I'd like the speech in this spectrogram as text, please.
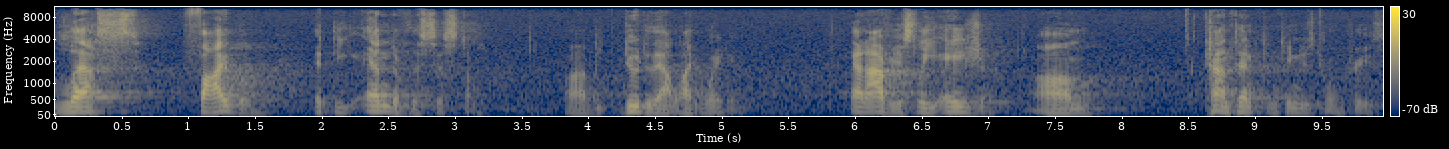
less fiber at the end of the system uh, due to that lightweighting. And obviously, Asia. Um, content continues to increase.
